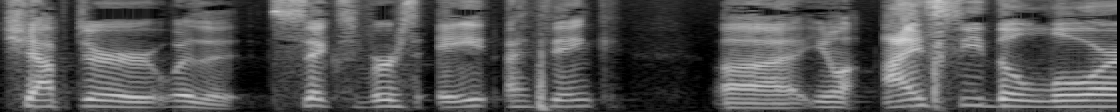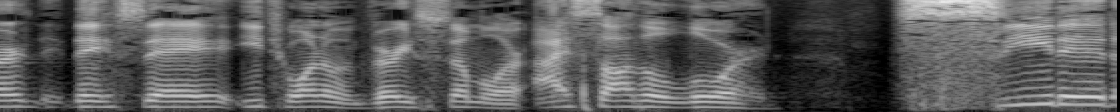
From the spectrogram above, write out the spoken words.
chapter, was it, 6, verse 8, I think. Uh, you know, I see the Lord, they say, each one of them very similar. I saw the Lord seated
